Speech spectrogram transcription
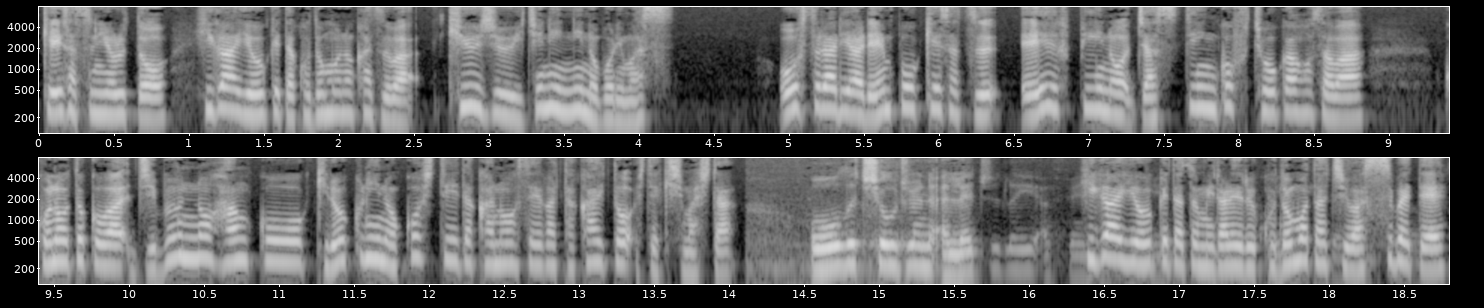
警察によると、被害を受けた子供の数は91人に上ります。オーストラリア連邦警察 AFP のジャスティン・ゴフ長官補佐は、この男は自分の犯行を記録に残していた可能性が高いと指摘しました。被害を受けたとみられる子どもたちはすべて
